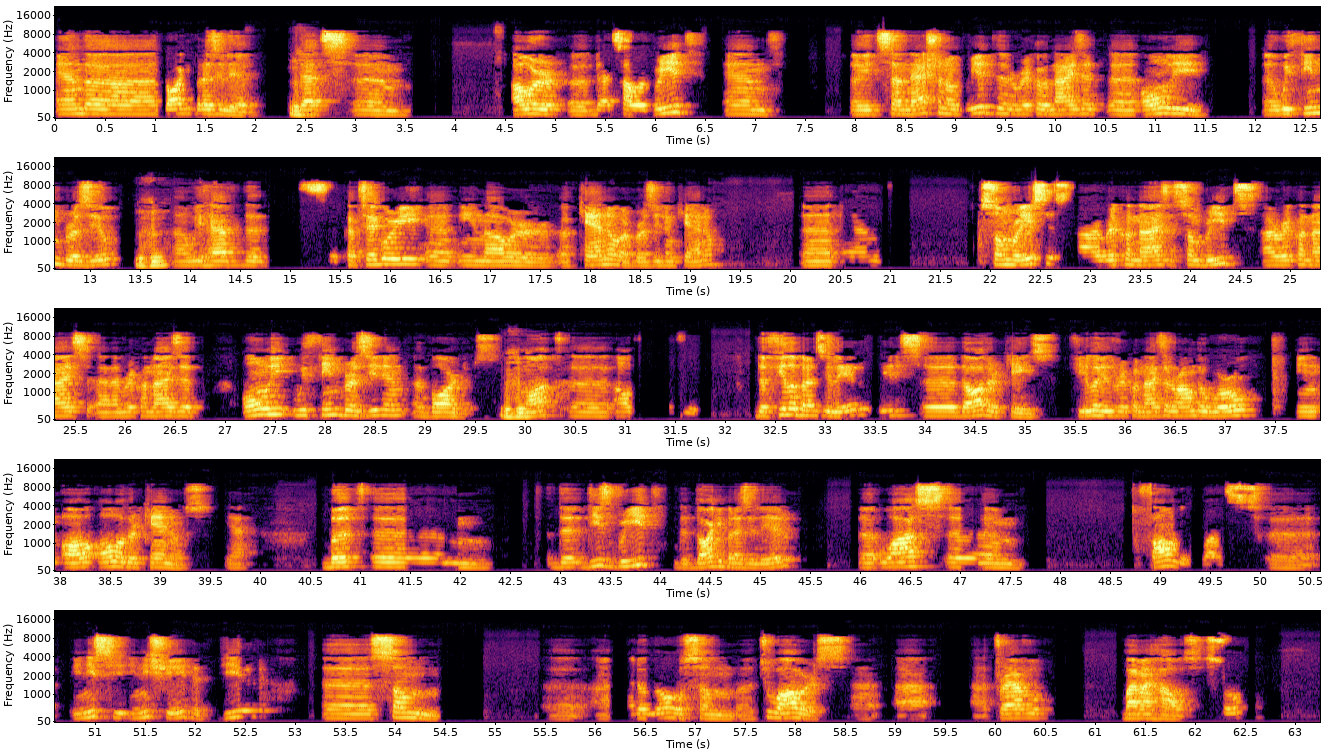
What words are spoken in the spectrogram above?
and uh, Dogue Brasileiro. Mm-hmm. That's um, our uh, that's our breed, and it's a national breed recognized uh, only uh, within Brazil. Mm-hmm. we have the category in our kennel, our Brazilian kennel, and some races are recognized, some breeds are recognized uh, recognized only within Brazilian uh, borders, mm-hmm. not uh, outside. The fila brasileiro is uh, the other case. Fila is recognized around the world in all, all other kennels. Yeah, but um, the this breed, the Dogue Brasileiro, uh, was um, founded was uh, initi- initiated here uh, some uh, I don't know some uh, two hours uh, travel by my house. So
